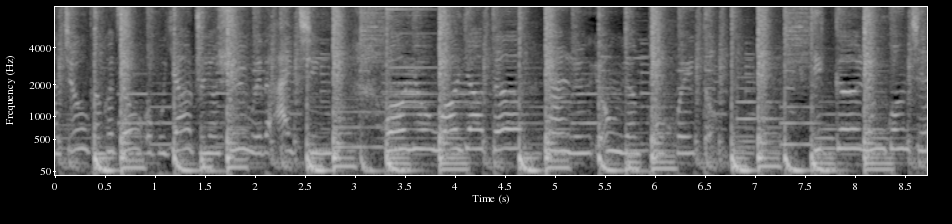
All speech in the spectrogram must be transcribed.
那就赶快走。我不要这样虚伪的爱情。我有我要的，男人永远不会懂。一个人逛街，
